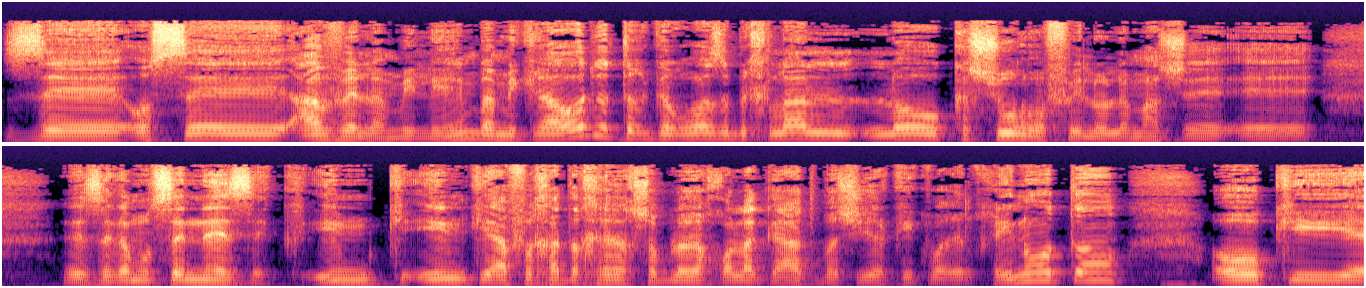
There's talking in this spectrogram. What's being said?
זה עושה עוול למילים, במקרה העוד יותר גרוע זה בכלל לא קשור אפילו למה ש... זה גם עושה נזק. אם, אם כי אף אחד אחר עכשיו לא יכול לגעת בשיר כי כבר הלחינו אותו, או כי אה,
